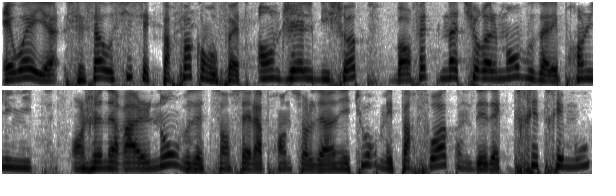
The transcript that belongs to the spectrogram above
et ouais, c'est ça aussi, c'est que parfois quand vous faites Angel Bishop, bah en fait naturellement vous allez prendre l'init. En général non, vous êtes censé la prendre sur le dernier tour, mais parfois contre des decks très très mous,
